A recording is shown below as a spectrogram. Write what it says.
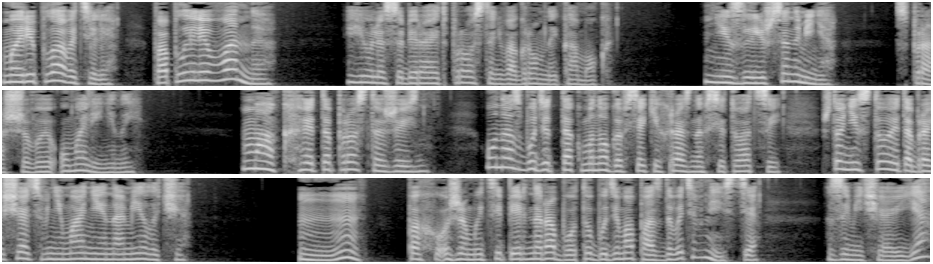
мореплаватели, поплыли в ванную?» Юля собирает простынь в огромный комок. «Не злишься на меня?» — спрашиваю у Малининой. «Мак, это просто жизнь. У нас будет так много всяких разных ситуаций, что не стоит обращать внимание на мелочи». «М-м-м», Похоже, мы теперь на работу будем опаздывать вместе. Замечаю я,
